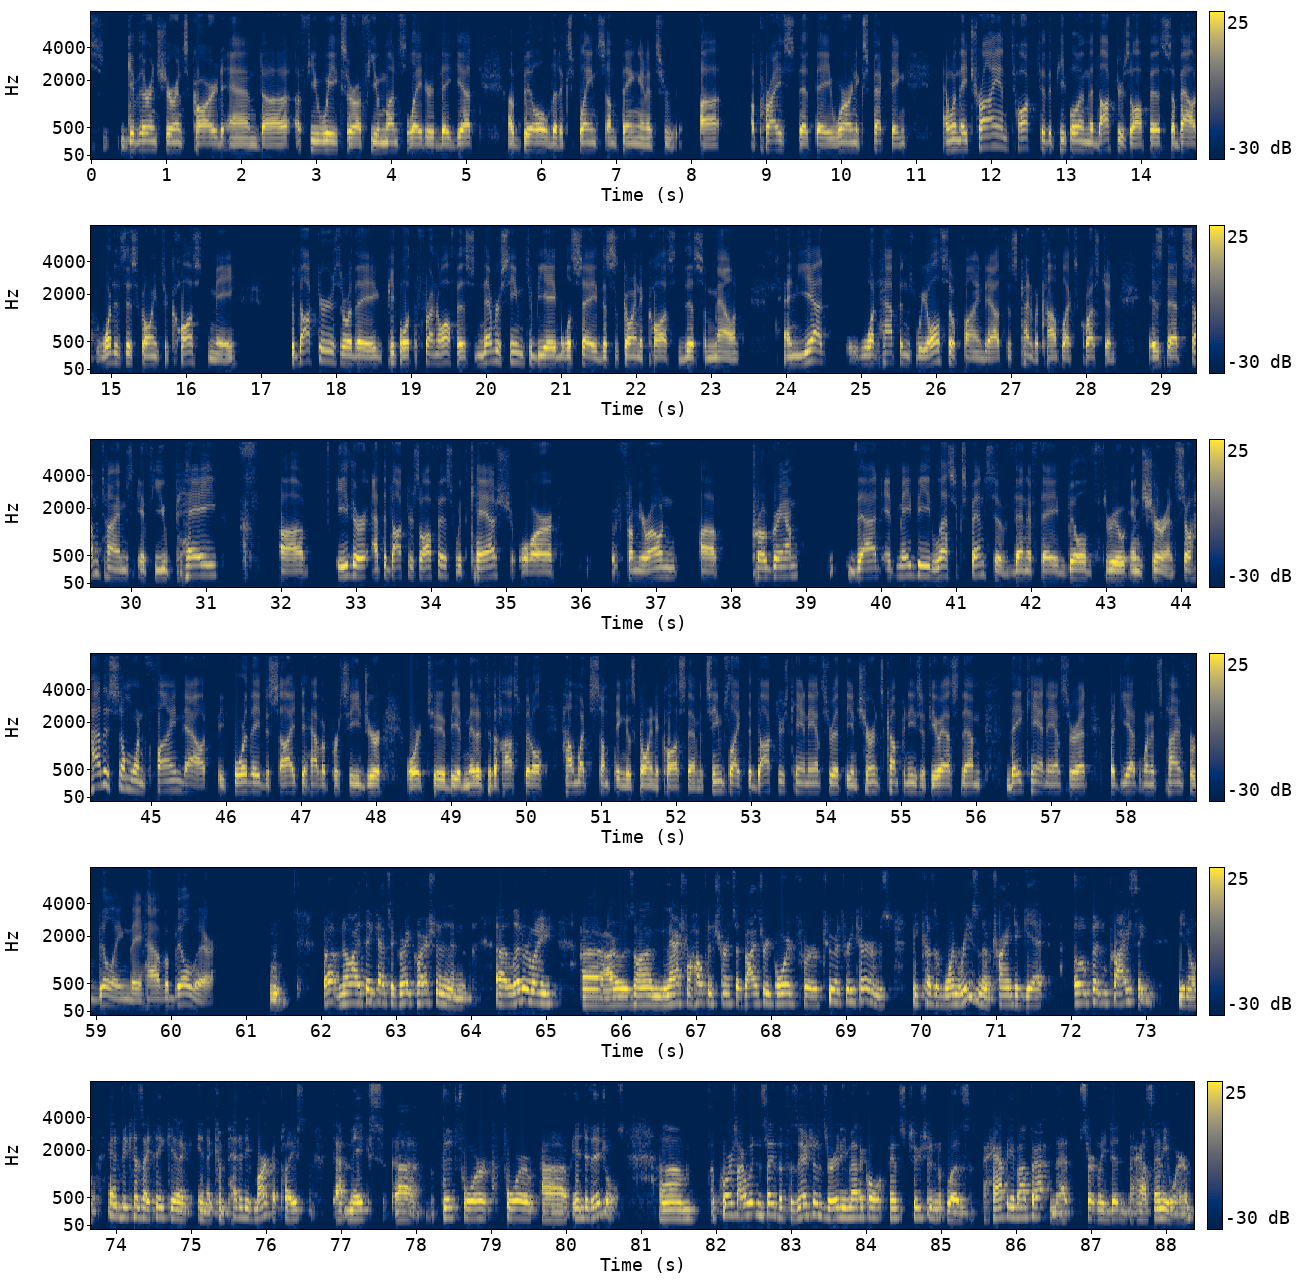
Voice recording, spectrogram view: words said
give their insurance card, and uh, a few weeks or a few months later, they get a bill that explains something, and it's uh, a price that they weren't expecting. And when they try and talk to the people in the doctor's office about what is this going to cost me, the doctors or the people at the front office never seem to be able to say this is going to cost this amount. And yet, what happens, we also find out this is kind of a complex question, is that sometimes if you pay uh, either at the doctor's office with cash or from your own uh, program, that it may be less expensive than if they build through insurance. So, how does someone find out before they decide to have a procedure or to be admitted to the hospital how much something is going to cost them? It seems like the doctors can't answer it, the insurance companies, if you ask them, they can't answer it, but yet when it's time for billing, they have a bill there. Hmm. Well, no, I think that's a great question. And uh, literally, uh, I was on the National Health Insurance Advisory Board for two or three terms because of one reason of trying to get open pricing. You know, and because I think in a, in a competitive marketplace, that makes uh, good for for uh, individuals. Um, of course, I wouldn't say the physicians or any medical institution was happy about that, and that certainly didn't pass anywhere.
